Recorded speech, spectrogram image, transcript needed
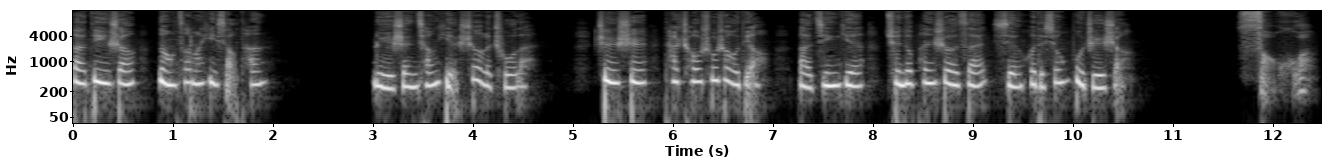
把地上弄脏了一小滩。吕胜强也射了出来，只是他抽出肉屌，把精液全都喷射在贤惠的胸部之上。骚货！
